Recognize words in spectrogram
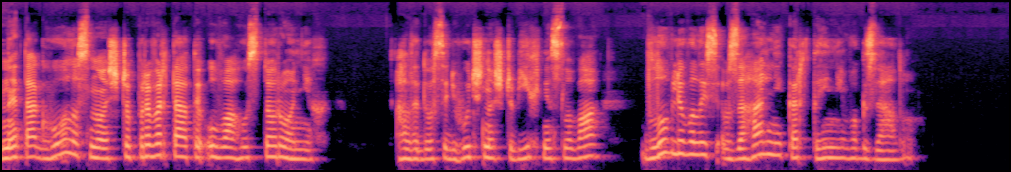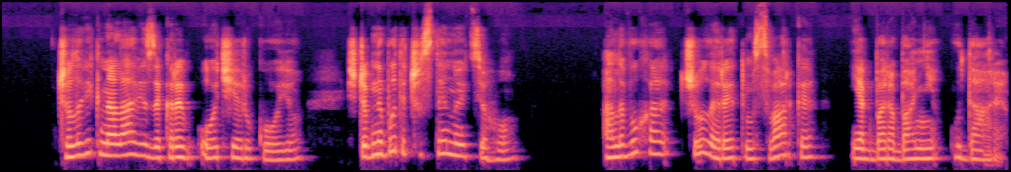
не так голосно, щоб привертати увагу сторонніх, але досить гучно, щоб їхні слова вловлювались в загальній картині вокзалу. Чоловік на лаві закрив очі рукою, щоб не бути частиною цього, але вуха чули ритм сварки, як барабанні удари.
